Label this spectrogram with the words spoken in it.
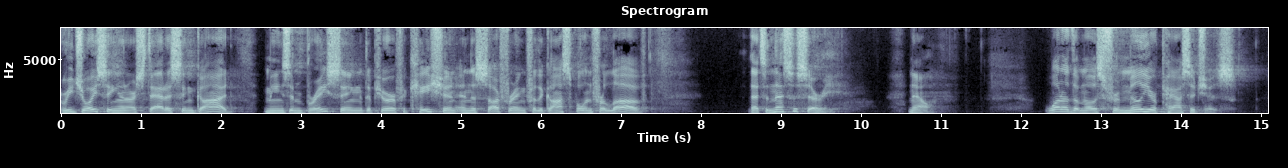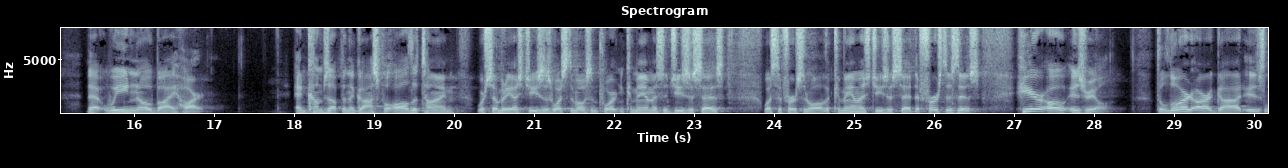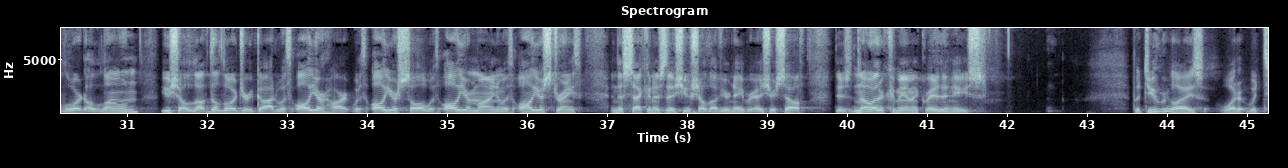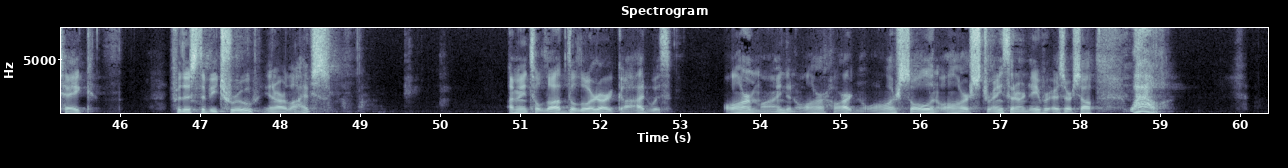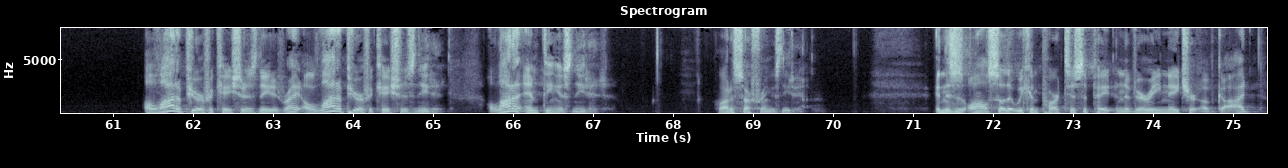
rejoicing in our status in God, means embracing the purification and the suffering for the gospel and for love that's necessary. Now, one of the most familiar passages that we know by heart and comes up in the gospel all the time where somebody asks Jesus, What's the most important commandments? And Jesus says, What's the first of all the commandments? Jesus said, The first is this Hear, O Israel, the Lord our God is Lord alone. You shall love the Lord your God with all your heart, with all your soul, with all your mind, and with all your strength. And the second is this You shall love your neighbor as yourself. There's no other commandment greater than these. But do you realize what it would take for this to be true in our lives? I mean, to love the Lord our God with all our mind and all our heart and all our soul and all our strength and our neighbor as ourselves. Wow. A lot of purification is needed, right? A lot of purification is needed. A lot of emptying is needed. A lot of suffering is needed. And this is all so that we can participate in the very nature of God.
